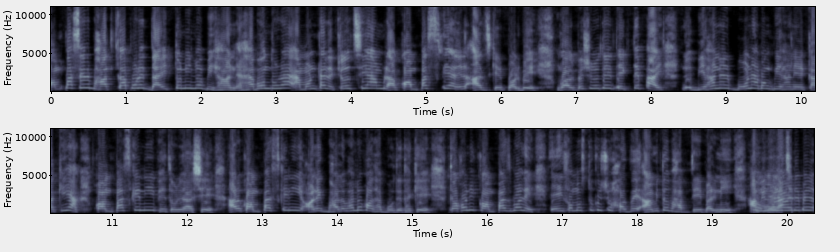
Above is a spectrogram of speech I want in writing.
কম্পাসের ভাত কাপড়ের দায়িত্ব নিল বিহান। হ্যাঁ বন্ধুরা এমনটা দেখতে চলেছি আমরা কম্পাস সিরিয়ালের আজকের পর্বে। গল্পের শুরুতে দেখতে পাই বিহানের বোন এবং বিহানের কাকিয়া কম্পাসকে নিয়ে ভেতরে আসে আর কম্পাসকে নিয়ে অনেক ভালো ভালো কথা বলতে থাকে। তখনই কম্পাস বলে এই সমস্ত কিছু হবে আমি তো ভাবতেই পারিনি। আমি মোনা ম্যাডামের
